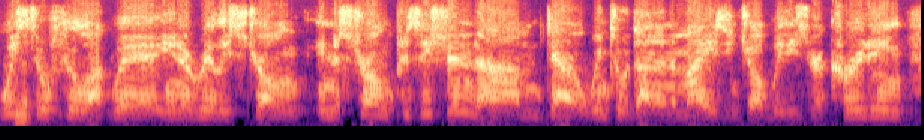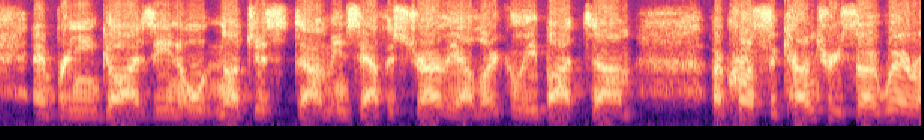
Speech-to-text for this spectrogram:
we still feel like we're in a really strong in a strong position. Um, Daryl Wintle done an amazing job with his recruiting and bringing guys in, or not just um, in South Australia locally, but um, across the country. So we're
